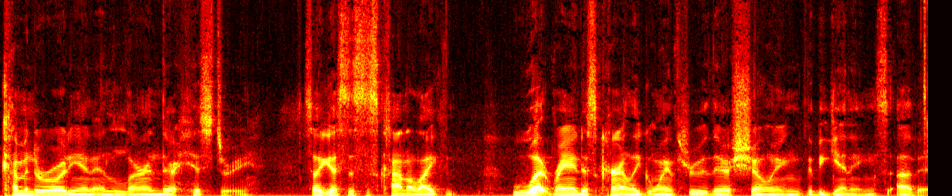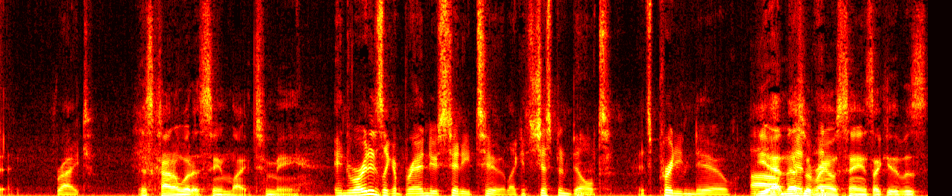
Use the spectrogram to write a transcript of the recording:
come into Rhuidean and learn their history. So I guess this is kind of like what Rand is currently going through. They're showing the beginnings of it. Right. It's kind of what it seemed like to me. And Rhuidean's like a brand new city too. Like it's just been built. It's pretty new. yeah, Um, and that's what Ryan was saying. It's like it was.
